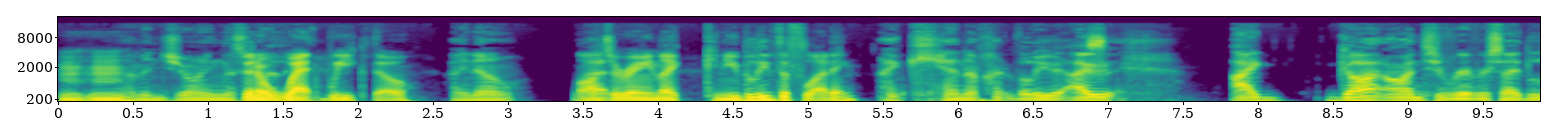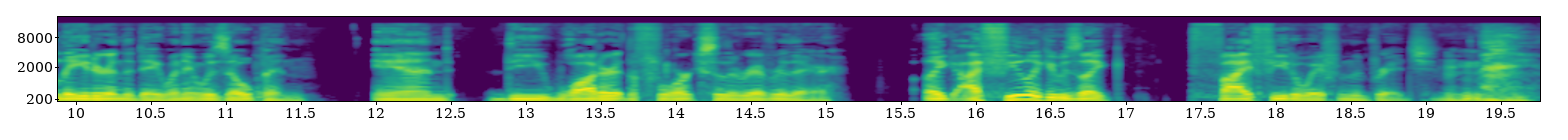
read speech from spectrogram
Mm-hmm. I'm enjoying this. It's been a wet week, though. I know. Lots Uh, of rain. Like, can you believe the flooding? I cannot believe it. I I got onto Riverside later in the day when it was open, and the water at the forks of the river there, like I feel like it was like five feet away from the bridge.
